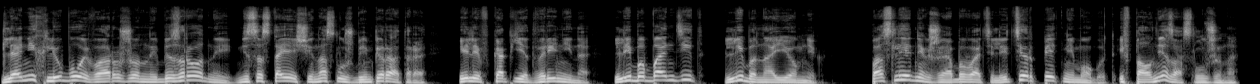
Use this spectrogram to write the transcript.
Для них любой вооруженный безродный, не состоящий на службе императора или в копье дворянина, либо бандит, либо наемник. Последних же обыватели терпеть не могут, и вполне заслуженно.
